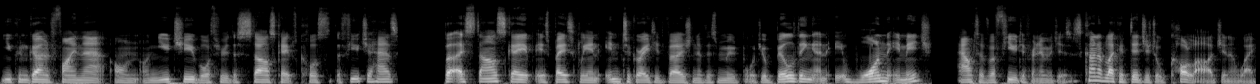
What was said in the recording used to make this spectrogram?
you can go and find that on, on YouTube or through the Stylescapes course that the Futur has. But a stylescape is basically an integrated version of this mood board. You're building an, one image out of a few different images. It's kind of like a digital collage in a way.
